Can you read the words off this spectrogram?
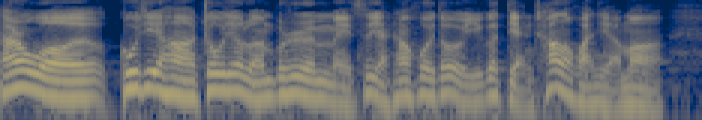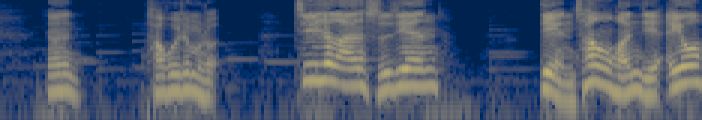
当然，我估计哈，周杰伦不是每次演唱会都有一个点唱的环节吗？嗯，他会这么说：接下来的时间，点唱环节。哎呦，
